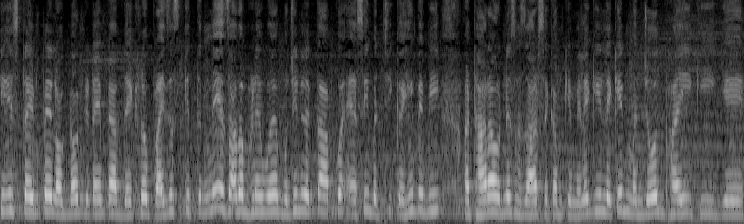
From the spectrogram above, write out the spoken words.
कि इस टाइम पे लॉकडाउन के टाइम पे आप देख रहे हो प्राइजेस कितने ज़्यादा बढ़े हुए हैं। मुझे नहीं लगता आपको ऐसी बच्ची कहीं पे भी अठारह उन्नीस हज़ार से कम की मिलेगी। लेकिन मनजोत भाई की ये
